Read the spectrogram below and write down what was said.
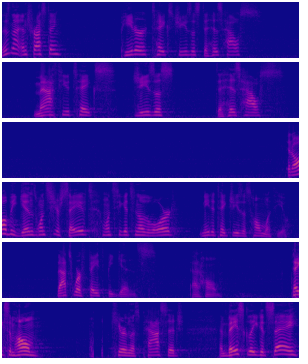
Isn't that interesting? Peter takes Jesus to his house. Matthew takes Jesus to his house. It all begins once you're saved, once you get to know the Lord, you need to take Jesus home with you. That's where faith begins at home. Takes him home here in this passage. And basically, you could say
